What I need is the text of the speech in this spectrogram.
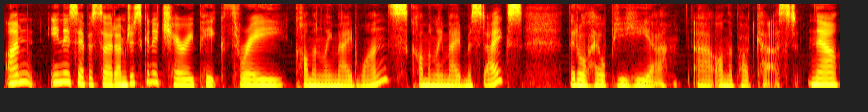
I'm in this episode, I'm just going to cherry pick three commonly made ones, commonly made mistakes that'll help you here uh, on the podcast. Now,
